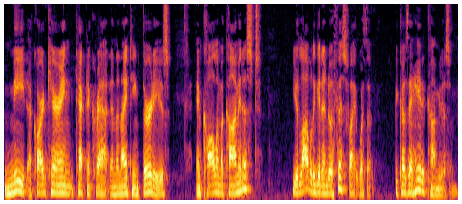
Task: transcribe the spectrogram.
meet a card-carrying technocrat in the 1930s and call him a communist, you're liable to get into a fistfight with them because they hated communism.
